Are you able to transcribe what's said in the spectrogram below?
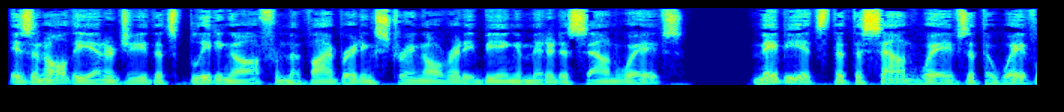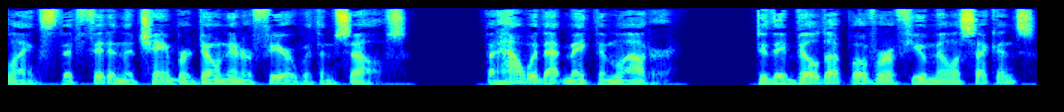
Isn't all the energy that's bleeding off from the vibrating string already being emitted as sound waves? Maybe it's that the sound waves at the wavelengths that fit in the chamber don't interfere with themselves. But how would that make them louder? Do they build up over a few milliseconds?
